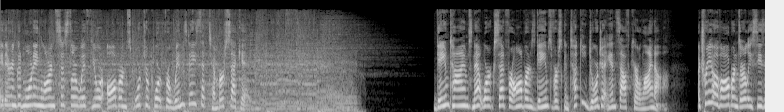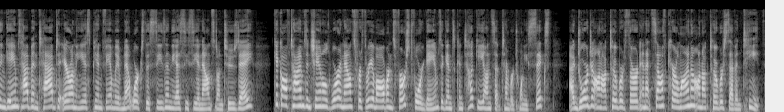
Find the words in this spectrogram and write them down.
Hey there, and good morning. Lauren Sisler with your Auburn Sports Report for Wednesday, September 2nd. Game Times Network set for Auburn's games versus Kentucky, Georgia, and South Carolina. A trio of Auburn's early season games have been tabbed to air on the ESPN family of networks this season, the SEC announced on Tuesday. Kickoff times and channels were announced for three of Auburn's first four games against Kentucky on September 26th, at Georgia on October 3rd, and at South Carolina on October 17th.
